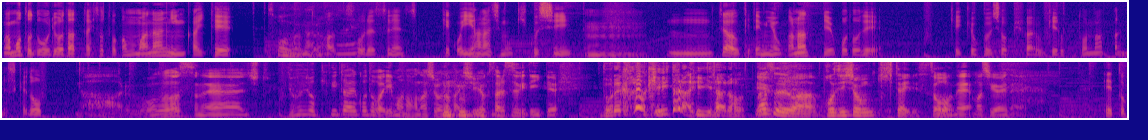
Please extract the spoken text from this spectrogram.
まあ、元同僚だった人とかもまあ何人かいて、そうなんだ。あそうですね、結構いい話も聞くし、うんうんうん、じゃあ受けてみようかなっていうことで、結局、ショッピファイを受けることになったんですけど、なるほどですね。ちょっといろいろ聞きたいことが今の話の中に集約されすぎていて、どれから聞いたらいいだろうっていう。まずはポジション聞きたいですそうね、間違いない。えっと、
